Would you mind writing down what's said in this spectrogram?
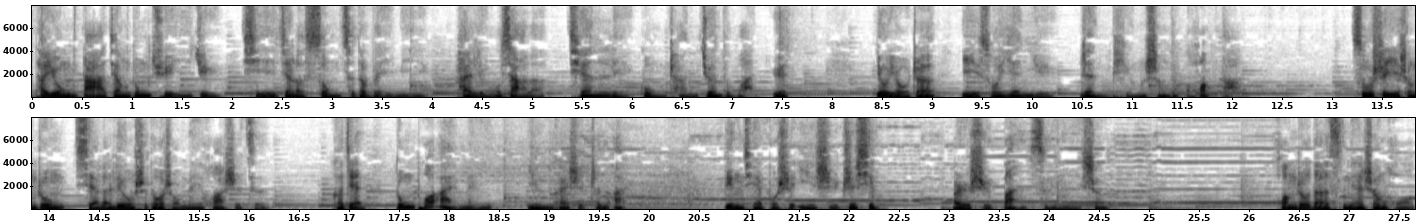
他用“大江东去”一句洗尽了宋词的萎靡，还留下了“千里共婵娟”的婉约。又有着一蓑烟雨任平生的旷达。苏轼一生中写了六十多首梅花诗词，可见东坡爱梅应该是真爱，并且不是一时之幸，而是伴随一生。黄州的四年生活，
